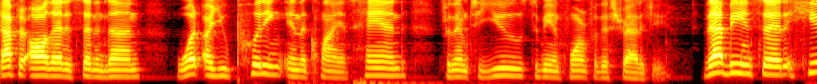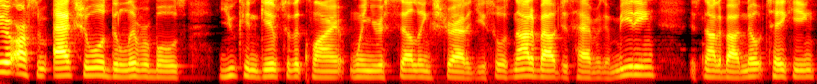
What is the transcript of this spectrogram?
after all that is said and done, what are you putting in the client's hand for them to use to be informed for their strategy? That being said, here are some actual deliverables you can give to the client when you're selling strategy. So it's not about just having a meeting, it's not about note taking,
